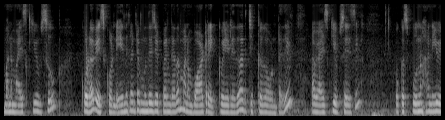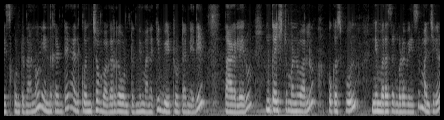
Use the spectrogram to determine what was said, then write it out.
మనం ఐస్ క్యూబ్స్ కూడా వేసుకోండి. ఎందుకంటే ముందే చెప్పాను కదా మనం వాటర్ ఎక్కువ వేయలేదు అది చిక్కగా ఉంటుంది. అవి ఐస్ క్యూబ్స్ వేసి ఒక స్పూన్ హనీ వేసుకుంటున్నాను. ఎందుకంటే అది కొంచెం వగరగా ఉంటుంది. మనకి బీట్రూట్ అనేది తాగలేరు. ఇంకా ఇష్టమైన వాళ్ళు ఒక స్పూన్ నిమ్మరసం కూడా వేసి మంచిగా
